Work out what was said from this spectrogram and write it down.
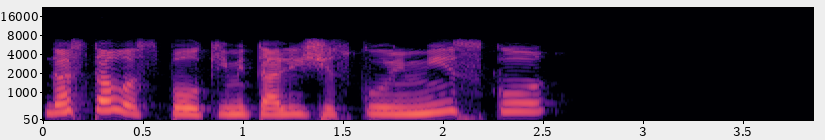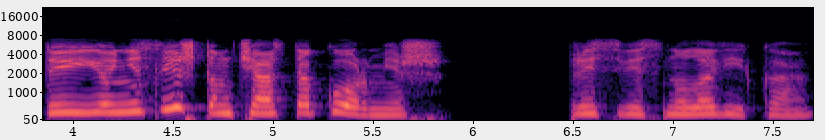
достала с полки металлическую миску. «Ты ее не слишком часто кормишь?» – присвистнула Вика.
